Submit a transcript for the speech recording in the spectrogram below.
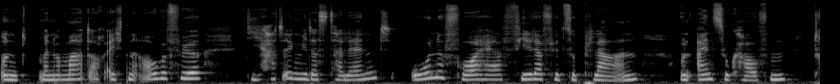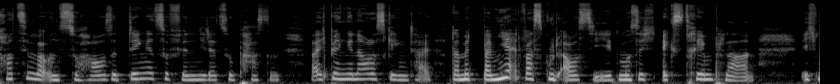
und meine Mama hat auch echt ein Auge für, die hat irgendwie das Talent, ohne vorher viel dafür zu planen und einzukaufen, trotzdem bei uns zu Hause Dinge zu finden, die dazu passen. Weil ich bin genau das Gegenteil. Damit bei mir etwas gut aussieht, muss ich extrem planen. Ich,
